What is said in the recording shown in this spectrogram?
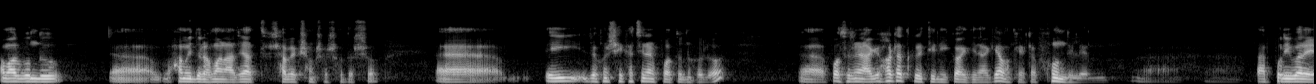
আমার বন্ধু হামিদুর রহমান আজাদ, সাবেক সংসদ সদস্য এই যখন শেখ হাসিনার পতন হলো পতনের আগে হঠাৎ করে তিনি কয়েকদিন আগে আমাকে একটা ফোন দিলেন। তার পরিবারে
